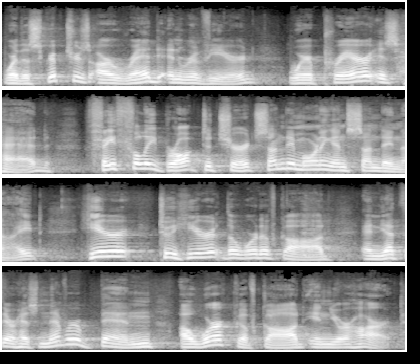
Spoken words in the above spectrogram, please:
where the scriptures are read and revered, where prayer is had, faithfully brought to church Sunday morning and Sunday night, here to hear the Word of God, and yet there has never been a work of God in your heart.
